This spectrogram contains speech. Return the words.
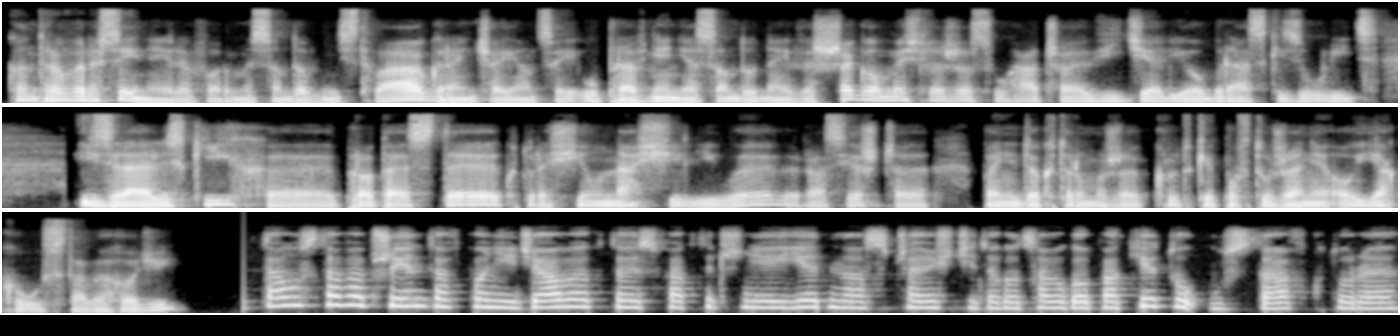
kontrowersyjnej reformy sądownictwa, ograniczającej uprawnienia Sądu Najwyższego. Myślę, że słuchacze widzieli obrazki z ulic izraelskich, e, protesty, które się nasiliły. Raz jeszcze, pani doktor, może krótkie powtórzenie, o jaką ustawę chodzi? Ta ustawa przyjęta w poniedziałek to jest faktycznie jedna z części tego całego pakietu ustaw, które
